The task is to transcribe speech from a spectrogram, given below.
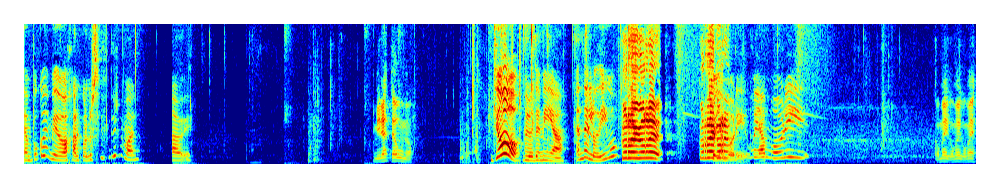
da un poco de miedo bajar con los Enderman. A ver. Miraste a uno. ¡Yo! Me lo temía. Antes lo digo. ¡Corre, corre! ¡Corre, Voy a corre! morir, voy a morir. Comé, comé, comé.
